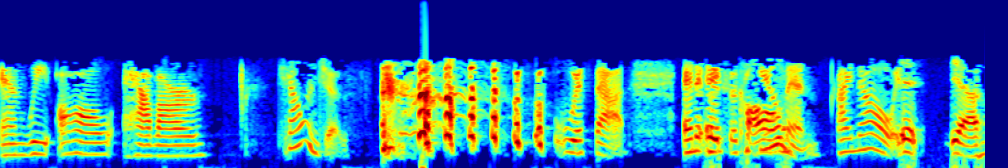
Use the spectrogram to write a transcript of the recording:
and we all have our challenges with that, and it it's makes us called, human. I know. It, yeah,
